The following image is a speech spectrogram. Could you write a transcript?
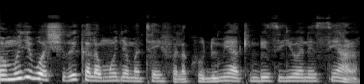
Kwa mujibu wa shirika la Umoja wa Mataifa la kuhudumia wakimbizi UNHCR,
